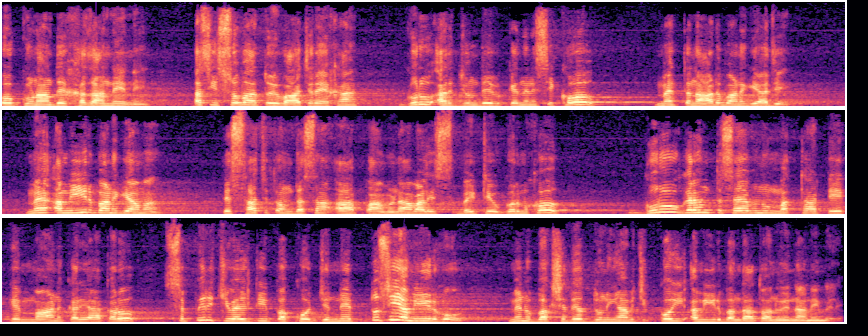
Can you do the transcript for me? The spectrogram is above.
ਉਹ ਗੁਣਾਂ ਦੇ ਖਜ਼ਾਨੇ ਨੇ। ਅਸੀਂ ਸਵੇਰ ਤੋਂ ਹੀ ਵਾਚ ਰਹੇ ਖਾਂ ਗੁਰੂ ਅਰਜੁਨ ਦੇਵ ਕਹਿੰਦੇ ਨੇ, ਸਿੱਖੋ ਮੈਂ ਧਨਾੜ ਬਣ ਗਿਆ ਜੀ। ਮੈਂ ਅਮੀਰ ਬਣ ਗਿਆ ਵਾਂ। ਤੇ ਸੱਚ ਤੁਹਾਨੂੰ ਦੱਸਾਂ ਆਪ ਭਾਵਨਾ ਵਾਲੇ ਬੈਠੇ ਹੋ ਗੁਰਮਖੋ, ਗੁਰੂ ਗ੍ਰੰਥ ਸਾਹਿਬ ਨੂੰ ਮੱਥਾ ਟੇਕ ਕੇ ਮਾਣ ਕਰਿਆ ਕਰੋ। ਸਪਿਰਚੁਅਲਿਟੀ ਪੱਖੋਂ ਜਿੰਨੇ ਤੁਸੀਂ ਅਮੀਰ ਹੋ, ਮੈਨੂੰ ਬਖਸ਼ ਦਿਓ, ਦੁਨੀਆ ਵਿੱਚ ਕੋਈ ਅਮੀਰ ਬੰਦਾ ਤੁਹਾਨੂੰ ਇੰਨਾ ਨਹੀਂ ਮਿਲੇ।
